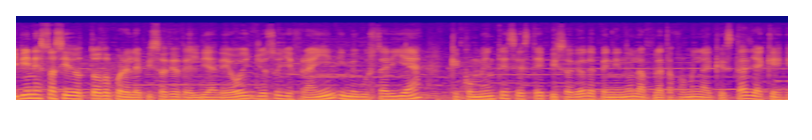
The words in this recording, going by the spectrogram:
Y bien, esto ha sido todo por el episodio del día de hoy. Yo soy Efraín y me gustaría que comentes este episodio dependiendo de la plataforma en la que estás, ya que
